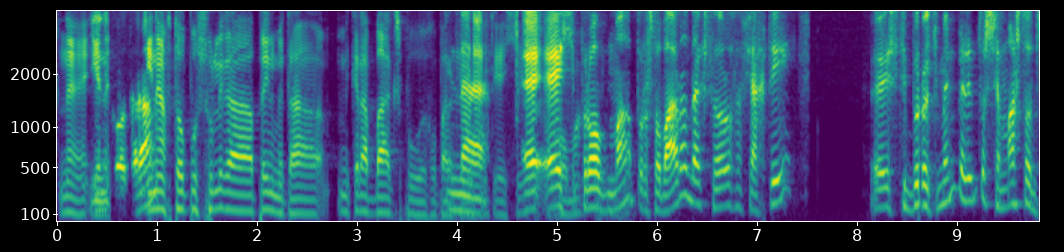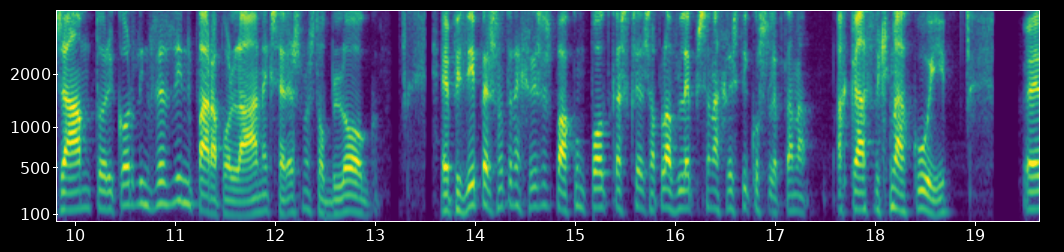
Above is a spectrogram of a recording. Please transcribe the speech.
Ναι, γενικότερα. Είναι, είναι αυτό που σου έλεγα πριν με τα μικρά bugs που έχω παρατηρήσει ναι. ότι έχει. Ε, έχει πρόβλημα προς το παρόν, εντάξει θεωρώ θα φτιαχτεί. Ε, στην προκειμένη περίπτωση σε εμάς το Jump το recording δεν δίνει πάρα πολλά. Αν εξαιρέσουμε στο blog επειδή οι περισσότεροι χρήστες που ακούν podcast, ξέρεις, απλά βλέπεις ένα χρήστη 20 λεπτά να κάθεται και να ακούει. Ε,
